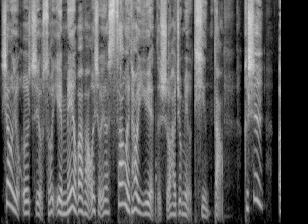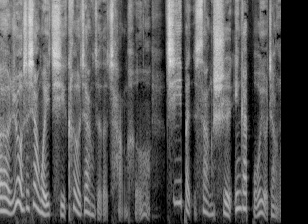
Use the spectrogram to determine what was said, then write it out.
像我有儿子，有时候也没有办法。为什么？要稍微太远的时候，他就没有听到。可是，呃，如果是像围棋课这样子的场合哦，基本上是应该不会有这样的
